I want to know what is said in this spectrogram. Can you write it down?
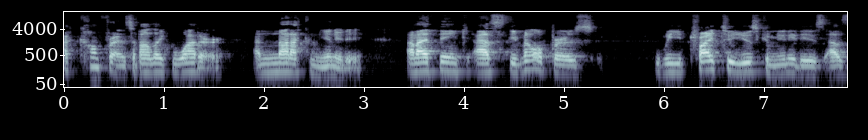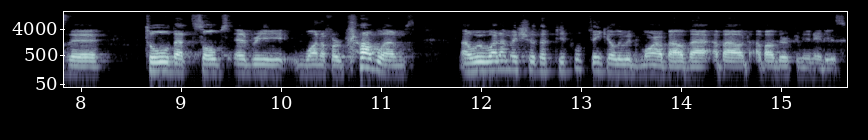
a conference about like water and not a community? And I think as developers, we try to use communities as the tool that solves every one of our problems. And we want to make sure that people think a little bit more about that about about their communities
